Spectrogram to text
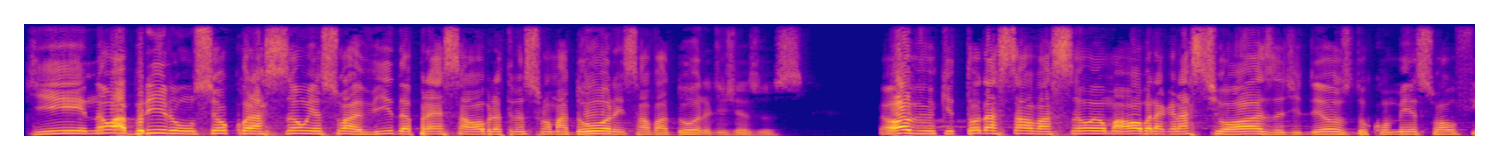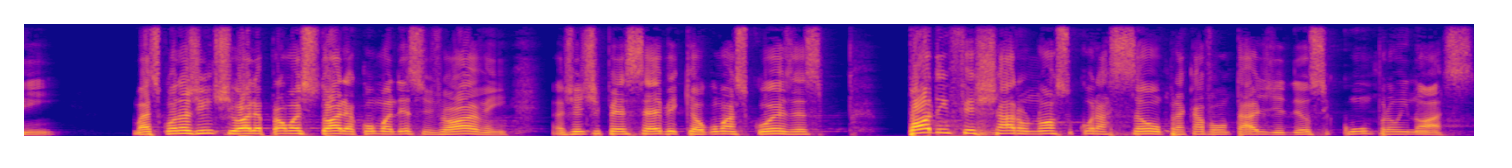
que não abriram o seu coração e a sua vida para essa obra transformadora e salvadora de Jesus. É óbvio que toda a salvação é uma obra graciosa de Deus do começo ao fim. Mas quando a gente olha para uma história como a desse jovem, a gente percebe que algumas coisas podem fechar o nosso coração para que a vontade de Deus se cumpram em nós.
